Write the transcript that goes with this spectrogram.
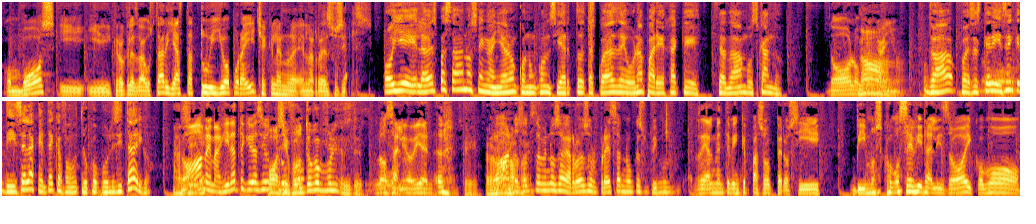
con voz, y, creo que les va a gustar. Y ya está tú y yo por ahí, chequenla en, en las redes sociales. Oye, la vez pasada nos engañaron con un concierto. ¿Te acuerdas de una pareja que se andaban buscando? No, no, No. fue engaño. No, pues es que dicen que dice la gente que fue un truco publicitario. ¿Ah, no, sí? me imagínate que iba a ser un Pues si fue un truco. truco fu- No salió bien. Sí, pero no, no, a no nosotros fue. también nos agarró de sorpresa, nunca supimos realmente bien qué pasó, pero sí vimos cómo se viralizó y cómo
